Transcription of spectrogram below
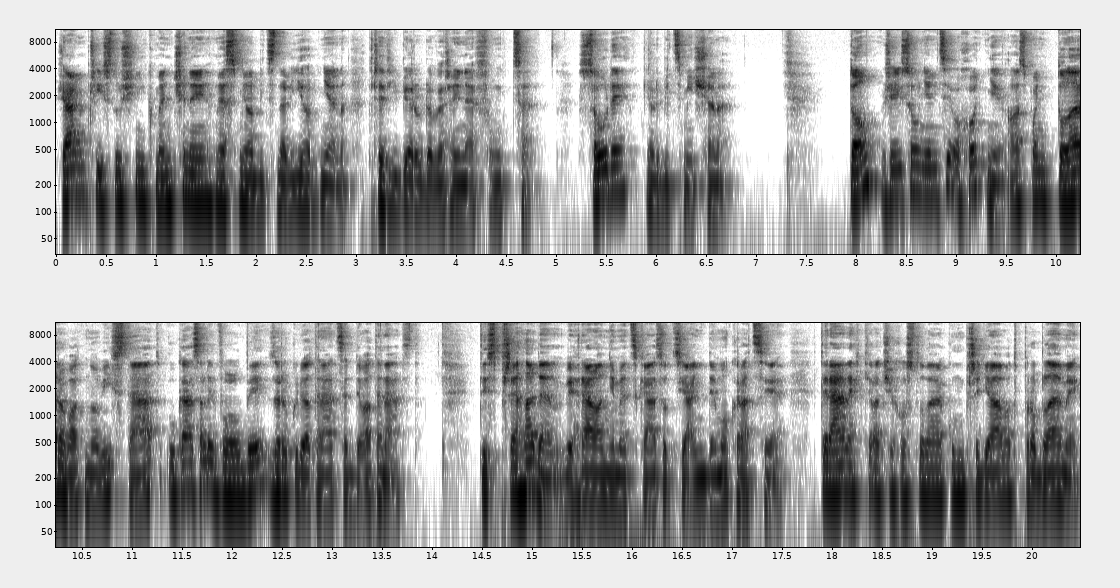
Žádný příslušník menšiny nesměl být znevýhodněn při výběru do veřejné funkce. Soudy měly být smíšené. To, že jsou Němci ochotni alespoň tolerovat nový stát, ukázaly volby z roku 1919. Ty s přehledem vyhrála německá sociální demokracie, která nechtěla Čechoslovákům předělávat problémy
